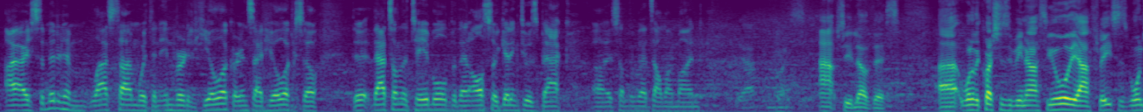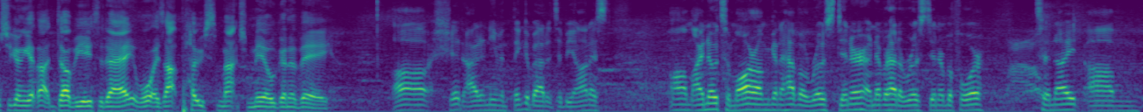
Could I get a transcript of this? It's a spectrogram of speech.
I, I submitted him last time with an inverted heel hook or inside heel hook, so th- that's on the table. But then also getting to his back uh, is something that's on my mind. Yeah, nice. Absolutely love this. Uh, one of the questions we've been asking all the athletes is once you're going to get that W today, what is that post-match meal going to be? Uh, shit, I didn't even think about it to be honest. Um, I know tomorrow I'm gonna have a roast dinner. I never had a roast dinner before. Tonight, um,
